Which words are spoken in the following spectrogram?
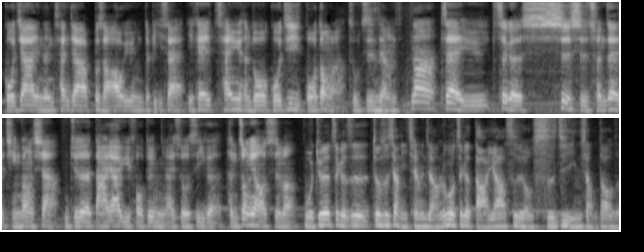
国家也能参加不少。奥运的比赛也可以参与很多国际活动啦，组织这样子。嗯、那在于这个事实存在的情况下，你觉得打压与否对你来说是一个很重要的事吗？我觉得这个是，就是像你前面讲，如果这个打压是有实际影响到的，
